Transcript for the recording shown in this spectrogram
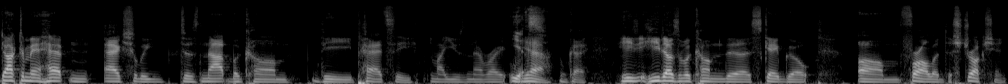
Doctor Manhattan actually does not become the patsy. Am I using that right? yes, Yeah. Okay. He he doesn't become the scapegoat um, for all the destruction.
